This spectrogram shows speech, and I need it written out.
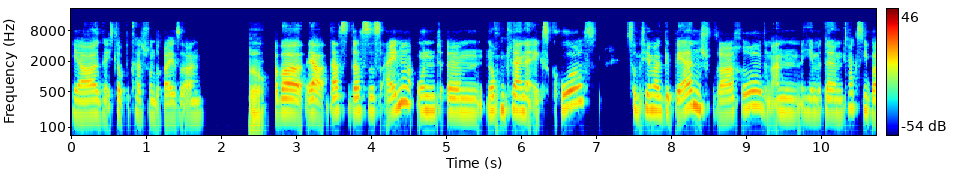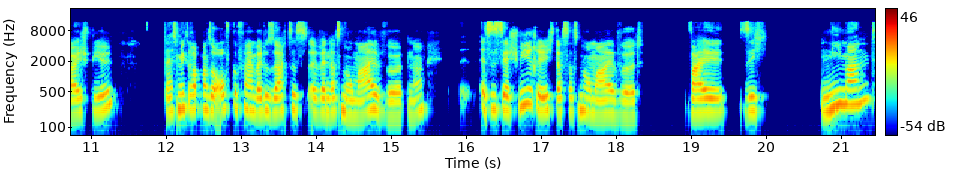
Ja, ich glaube, du kannst schon drei sagen. Ja. Aber ja, das, das ist das eine. Und ähm, noch ein kleiner Exkurs zum Thema Gebärdensprache, an, hier mit deinem Taxi-Beispiel. Da ist mir gerade mal so aufgefallen, weil du sagtest, äh, wenn das normal wird, ne? Es ist sehr schwierig, dass das normal wird, weil sich niemand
